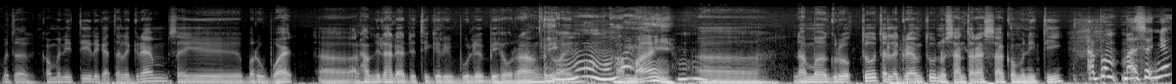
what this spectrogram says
Betul. Community dekat Telegram saya baru buat. Uh, Alhamdulillah dah ada 3000 lebih orang join. Ramai. Uh, nama grup tu Telegram tu Nusantarasa Community. Apa maksudnya?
